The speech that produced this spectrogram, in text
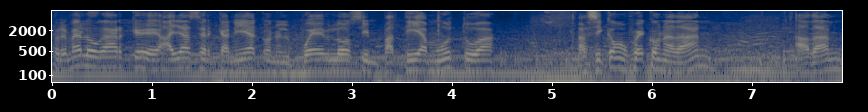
primer lugar que haya cercanía con el pueblo, simpatía mutua, así como fue con Adán. Adán,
